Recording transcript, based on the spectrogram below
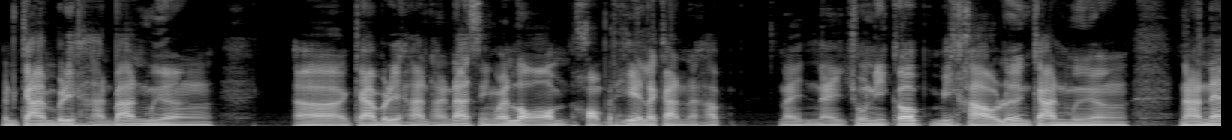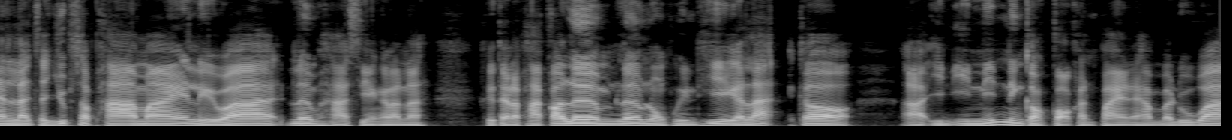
เป็นการบริหารบ้านเมืองอการบริหารทางด้านสิ่งแวดล้อมของประเทศละกันนะครับ ในในช่วงนี้ก็มีข่าวเรื่องการเมือง หนาแน่นและจะยุบสภาไหมหรือว่าเริ่มหาเสียงกันแล้วนะคือแต่ละพรรคก็เริ่มเริ่มลงพื้นที่กันละก็อ่าอินอินนิดนึงเกาะๆกันไปนะครับ มาดูว่า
